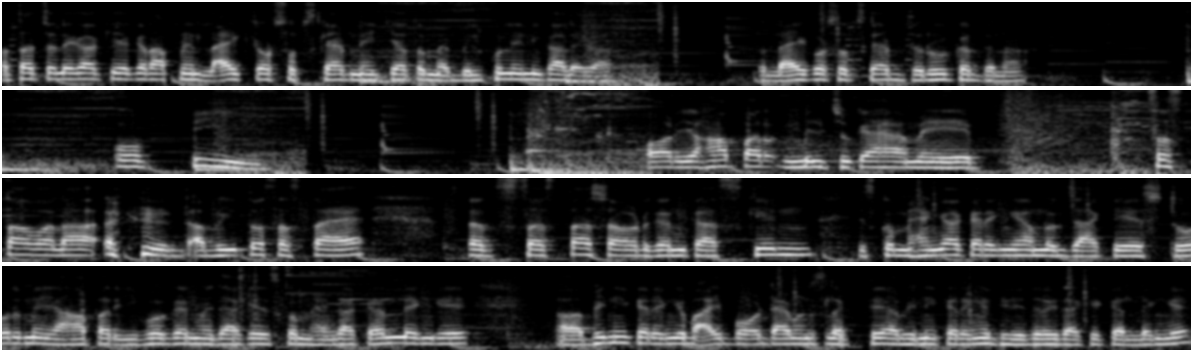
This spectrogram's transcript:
पता चलेगा कि अगर आपने लाइक और सब्सक्राइब नहीं किया तो मैं बिल्कुल नहीं निकालेगा। तो लाइक और सब्सक्राइब ज़रूर कर देना। ओपी। और यहाँ पर मिल चुका है हमें ये सस्ता वाला, अभी तो सस्ता है सस्ता शॉर्ट गन का स्किन इसको महँगा करेंगे हम लोग जाके स्टोर में, यहाँ पर ईवो गन में जाके इसको महँगा कर लेंगे। अभी नहीं करेंगे, भाई बहुत डायमंड्स लगते हैं, अभी नहीं करेंगे, धीरे धीरे जाके कर लेंगे।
